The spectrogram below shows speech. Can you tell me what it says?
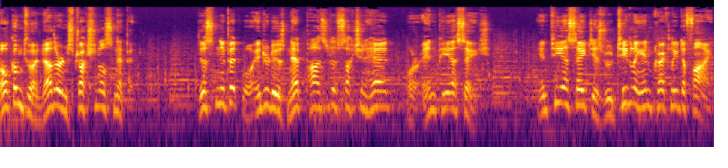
Welcome to another instructional snippet. This snippet will introduce net positive suction head, or NPSH. NPSH is routinely incorrectly defined.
